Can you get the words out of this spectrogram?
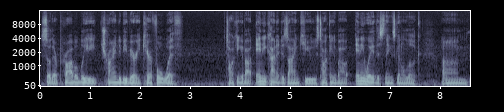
So they're probably trying to be very careful with talking about any kind of design cues, talking about any way this thing's going to look. Um,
